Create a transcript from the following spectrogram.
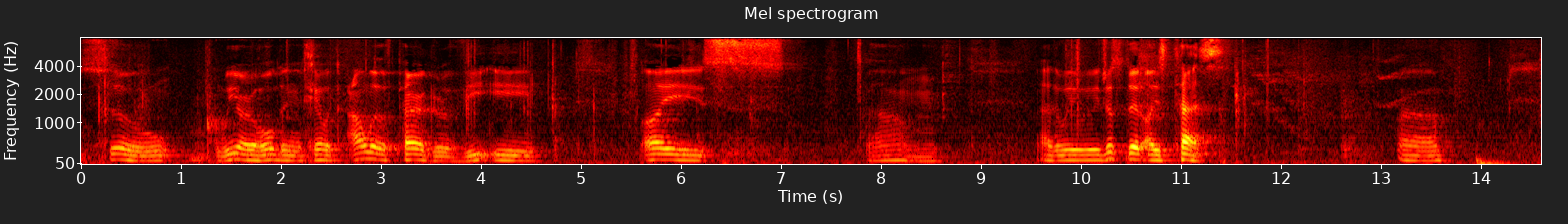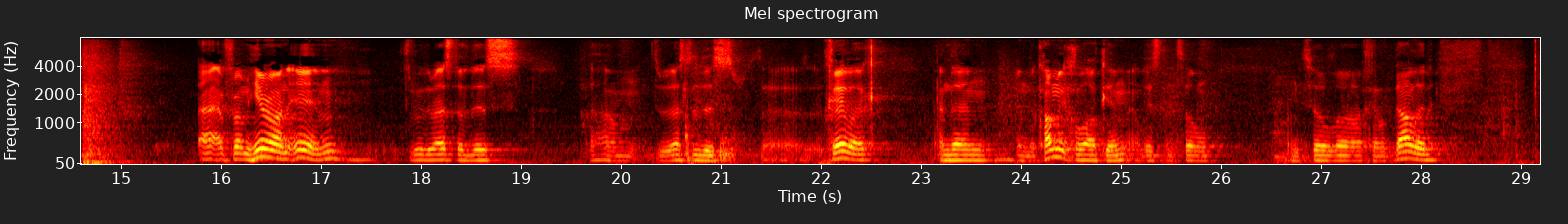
So we are holding Chelik Aleph paragraph VE Ois. Um, uh, we, we just did Ois Tes. Uh, uh, from here on in, through the rest of this, um, through the rest of this uh, Chelik, and then in the coming Chalakim, at least until until uh, Chelik Dalid.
